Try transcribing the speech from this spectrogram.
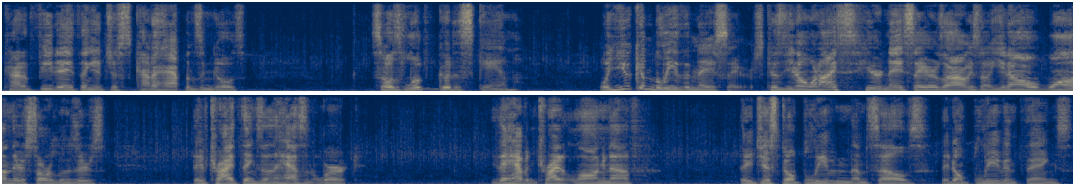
kind of feed anything. It just kind of happens and goes. So is Live Good a scam? Well, you can believe the naysayers because, you know, when I hear naysayers, I always know, you know, one, they're sore losers. They've tried things and it hasn't worked. They haven't tried it long enough. They just don't believe in themselves. They don't believe in things.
